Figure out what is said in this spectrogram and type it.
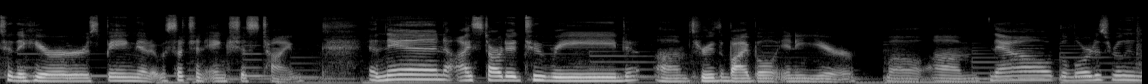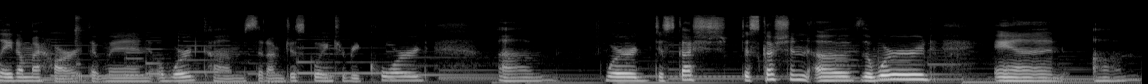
to the hearers, being that it was such an anxious time. And then I started to read um, through the Bible in a year. Well, um, now the Lord has really laid on my heart that when a word comes, that I'm just going to record um, word discuss discussion of the word and um,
